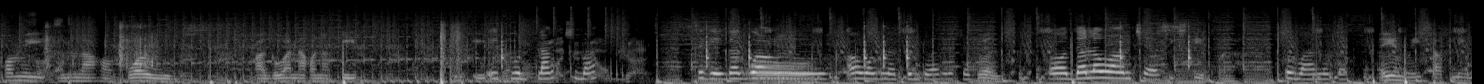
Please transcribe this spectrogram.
Ako may, ano na ako, 4 woods. Pagawa na ako ng 8. 8 8 ba? wood planks ba? Sige, gagawang... Oh, wag natin gawin. 12. Oh, dalawang chest. 16 pala. Ito ba, ano to? Ayun, may sapling.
